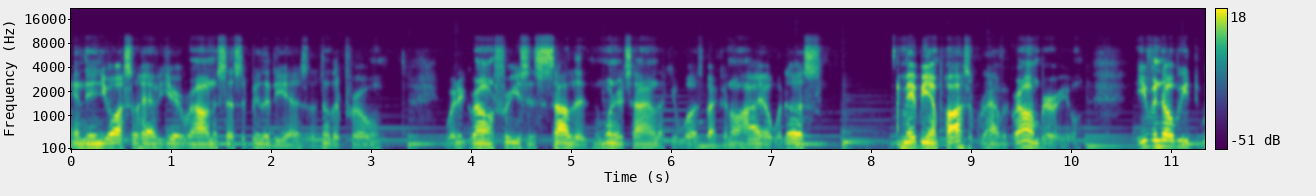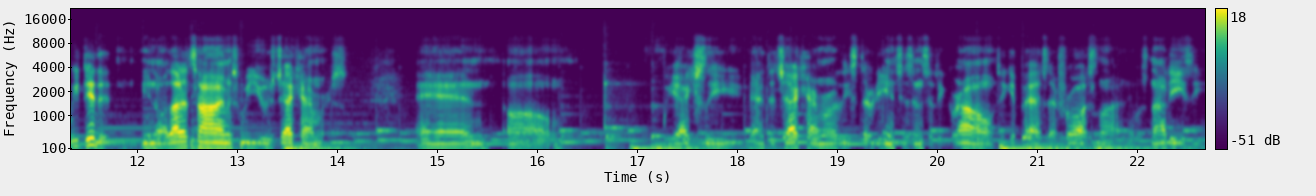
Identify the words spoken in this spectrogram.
And then you also have year-round accessibility as another pro, where the ground freezes solid in the wintertime like it was back in Ohio with us. It may be impossible to have a ground burial, even though we we did it. You know, a lot of times we use jackhammers, and um, we actually had to jackhammer at least 30 inches into the ground to get past that frost line. It was not easy.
